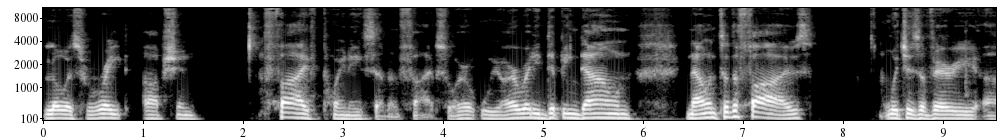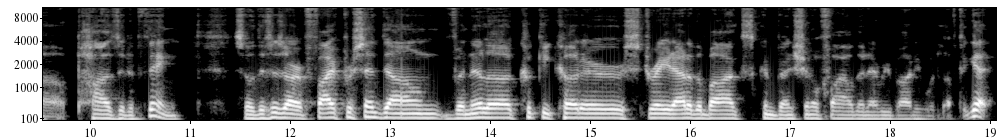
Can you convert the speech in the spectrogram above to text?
lowest rate option 5.875 so we're, we are already dipping down now into the fives which is a very uh, positive thing so this is our 5% down vanilla cookie cutter straight out of the box conventional file that everybody would love to get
